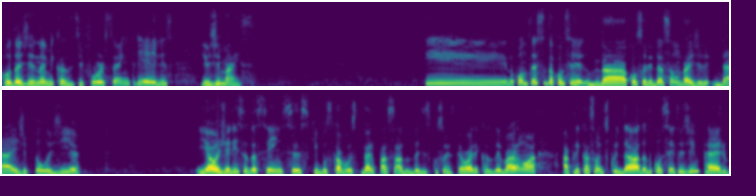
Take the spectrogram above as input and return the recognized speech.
ou das dinâmicas de força entre eles e os demais. E no contexto da, da consolidação da, da egiptologia e a algerista das ciências que buscavam estudar o passado das discussões teóricas levaram aplicação descuidada do conceito de império,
